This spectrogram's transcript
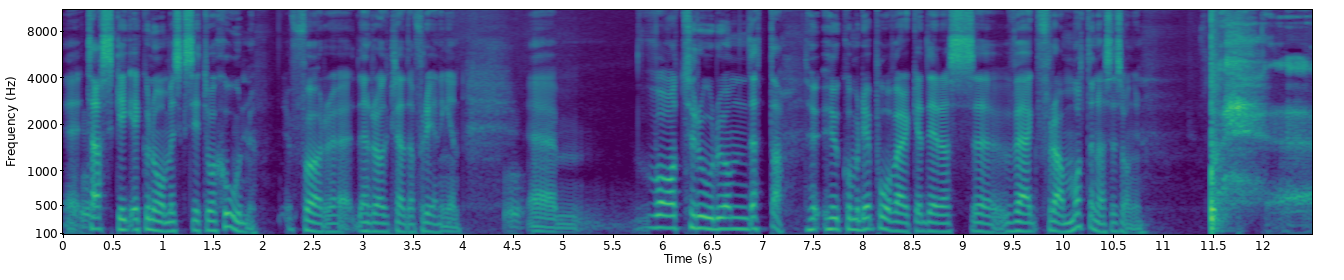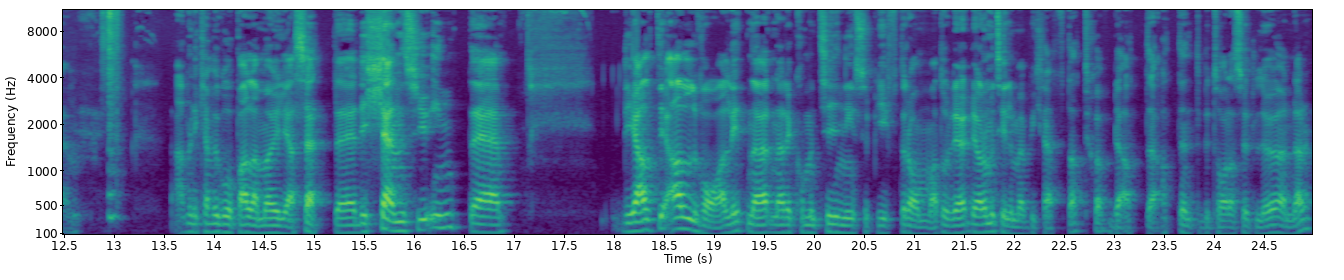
Eh, mm. taskig ekonomisk situation för eh, den rödklädda föreningen. Eh, vad tror du om detta? Hur, hur kommer det påverka deras eh, väg framåt den här säsongen? Ja, men det kan väl gå på alla möjliga sätt. Eh, det känns ju inte... Det är alltid allvarligt när, när det kommer tidningsuppgifter om att, och det, det har de till och med bekräftat, Skövde, att, att det inte betalas ut löner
